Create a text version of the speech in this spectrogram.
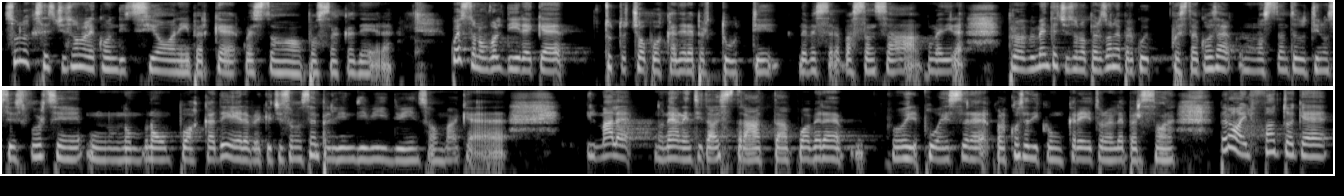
solo se ci sono le condizioni perché questo possa accadere. Questo non vuol dire che tutto ciò può accadere per tutti, deve essere abbastanza, come dire, probabilmente ci sono persone per cui questa cosa, nonostante tutti i nostri sforzi, non, non può accadere, perché ci sono sempre gli individui, insomma, che il male non è un'entità astratta, può, avere, può, può, essere qualcosa di concreto nelle persone, però il fatto che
